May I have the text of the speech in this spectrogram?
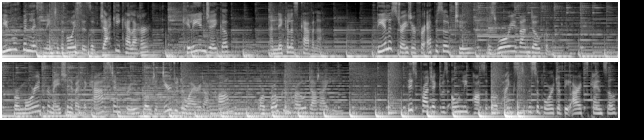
You have been listening to the voices of Jacqui Kelleher, Cilian Jacob, and Nicholas Kavanagh. The illustrator for episode 2 is Rory Van Dokkum. For more information about the cast and crew, go to deirdredwyer.com or brokencrow.ie. This project was only possible thanks to the support of the Arts Council,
